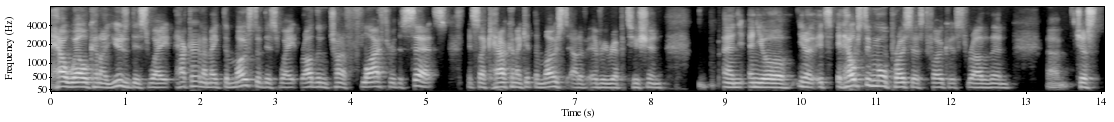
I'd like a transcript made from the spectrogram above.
how well can i use this weight? How can i make the most of this weight? Rather than trying to fly through the sets it's like how can i get the most out of every repetition? And and you're you know it's it helps to be more processed focused rather than um, just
